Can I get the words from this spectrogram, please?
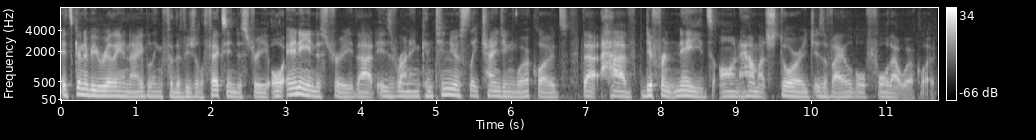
it's going to be really enabling for the visual effects industry or any industry that is running continuously changing workloads that have different needs on how much storage is available for that workload.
